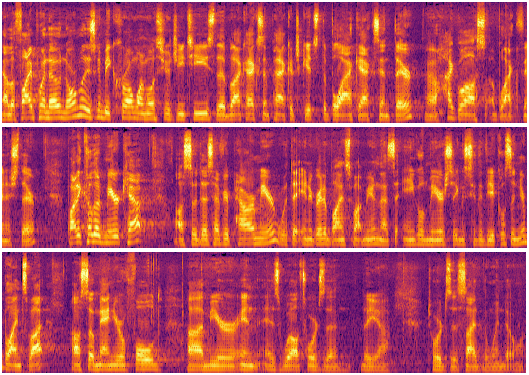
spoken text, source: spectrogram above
Now the 5.0 normally is going to be chrome on most of your GTs. The black accent package gets the black accent there. Uh, high gloss black finish there. Body colored mirror cap. Also does have your power mirror with the integrated blind spot mirror and that's the angled mirror so you can see the vehicles in your blind spot. Also manual fold uh, mirror in as well towards the, the uh, towards the side of the window.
